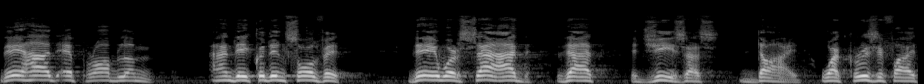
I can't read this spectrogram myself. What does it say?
They had a problem, and they couldn't solve it. They were sad that Jesus died, was crucified,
